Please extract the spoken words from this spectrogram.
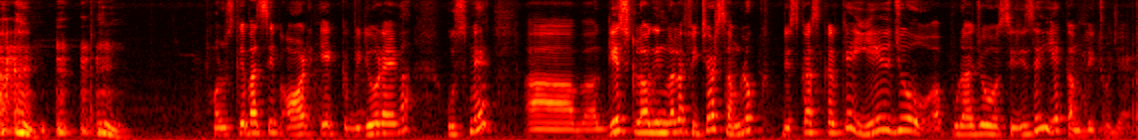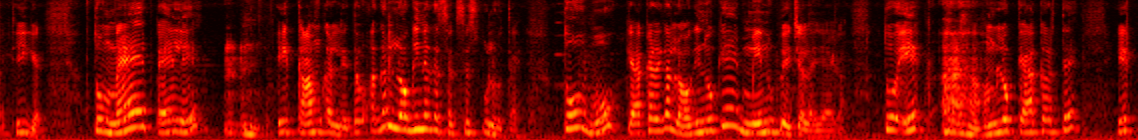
और उसके बाद सिर्फ़ और एक वीडियो रहेगा उसमें गेस्ट लॉग इन वाला फीचर्स हम लोग डिस्कस करके ये जो पूरा जो सीरीज़ है ये कंप्लीट हो जाएगा ठीक है? तो मैं पहले एक काम कर लेता हूँ अगर लॉगिन अगर सक्सेसफुल होता है तो वो क्या करेगा? लॉगिन होके मेनू पे चला जाएगा। तो एक, हम लोग क्या करते? एक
